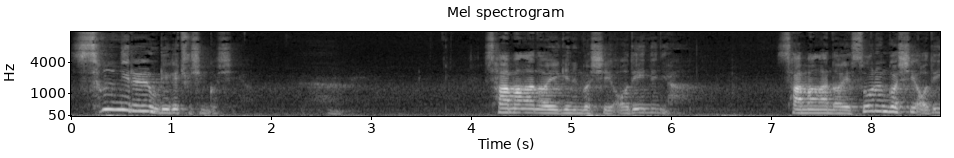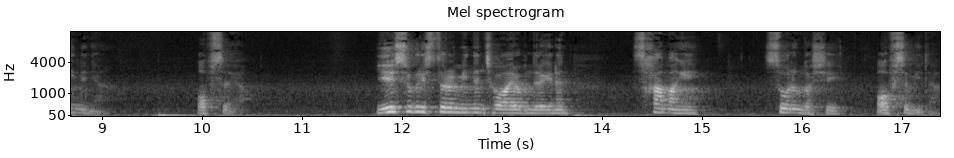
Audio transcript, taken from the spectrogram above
승리를 우리에게 주신 것이에요. 사망아 너의 이기는 것이 어디 있느냐? 사망아 너의 쏘는 것이 어디 있느냐? 없어요. 예수 그리스도를 믿는 저와 여러분들에게는 사망이 쏘는 것이 없습니다.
